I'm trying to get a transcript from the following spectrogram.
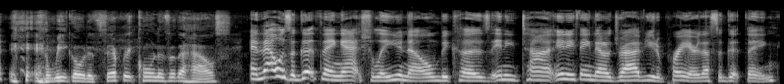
and we go to separate corners of the house. And that was a good thing, actually, you know, because anytime, anything that'll drive you to prayer, that's a good thing.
